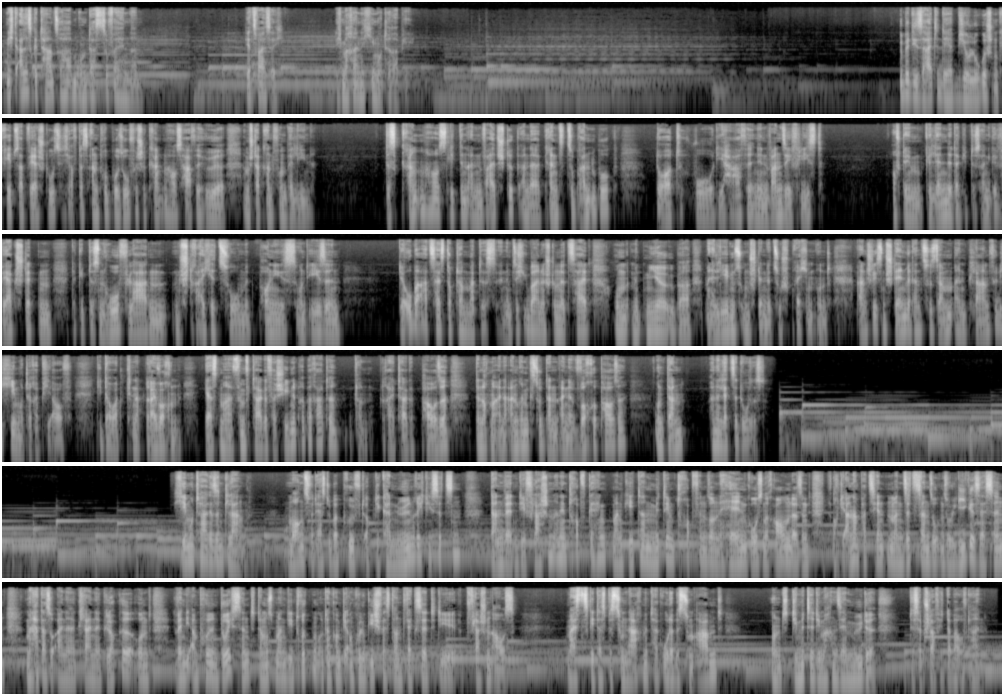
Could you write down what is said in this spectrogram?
Nicht alles getan zu haben, um das zu verhindern. Jetzt weiß ich, ich mache eine Chemotherapie. Über die Seite der biologischen Krebsabwehr stoße ich auf das anthroposophische Krankenhaus Havelhöhe am Stadtrand von Berlin. Das Krankenhaus liegt in einem Waldstück an der Grenze zu Brandenburg, dort, wo die Havel in den Wannsee fließt. Auf dem Gelände, da gibt es einige Werkstätten, da gibt es einen Hofladen, einen Streichelzoo mit Ponys und Eseln. Der Oberarzt heißt Dr. Mattes. Er nimmt sich über eine Stunde Zeit, um mit mir über meine Lebensumstände zu sprechen. Und anschließend stellen wir dann zusammen einen Plan für die Chemotherapie auf. Die dauert knapp drei Wochen. Erstmal fünf Tage verschiedene Präparate, dann drei Tage Pause, dann nochmal eine andere Mixtur, dann eine Woche Pause und dann eine letzte Dosis. Chemotage sind lang. Morgens wird erst überprüft, ob die Kanülen richtig sitzen. Dann werden die Flaschen an den Tropf gehängt. Man geht dann mit dem Tropf in so einen hellen, großen Raum. Da sind auch die anderen Patienten. Man sitzt dann so in so Liegesesseln. Man hat da so eine kleine Glocke und wenn die Ampullen durch sind, dann muss man die drücken und dann kommt die Onkologieschwester und wechselt die Flaschen aus. Meistens geht das bis zum Nachmittag oder bis zum Abend. Und die Mitte, die machen sehr müde. Deshalb schlafe ich dabei oft ein.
